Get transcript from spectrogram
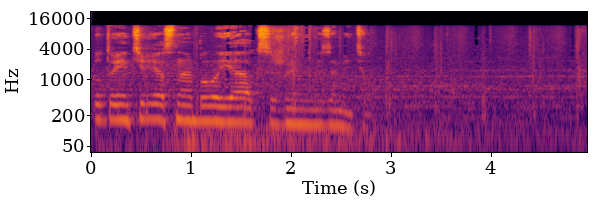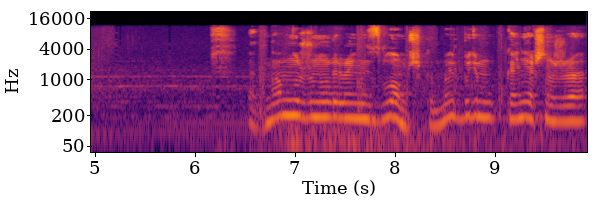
что-то интересное было я к сожалению не заметил Нам нужен уровень взломщика. Мы будем, конечно же,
